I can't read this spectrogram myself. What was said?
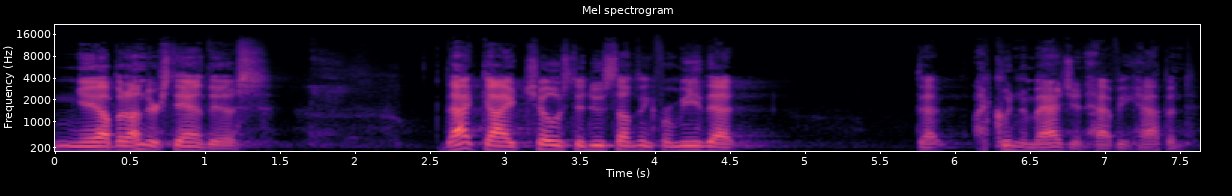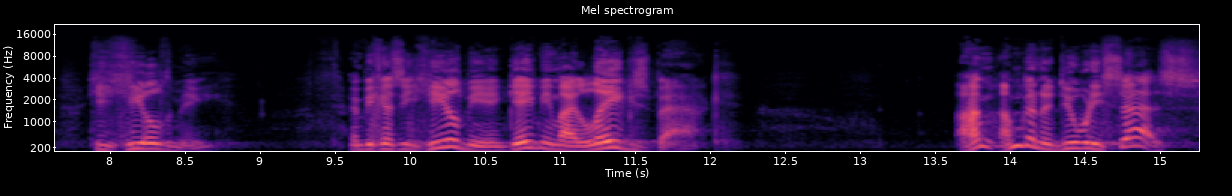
Yeah, but understand this. That guy chose to do something for me that, that I couldn't imagine having happened. He healed me. And because he healed me and gave me my legs back, I'm, I'm going to do what he says.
